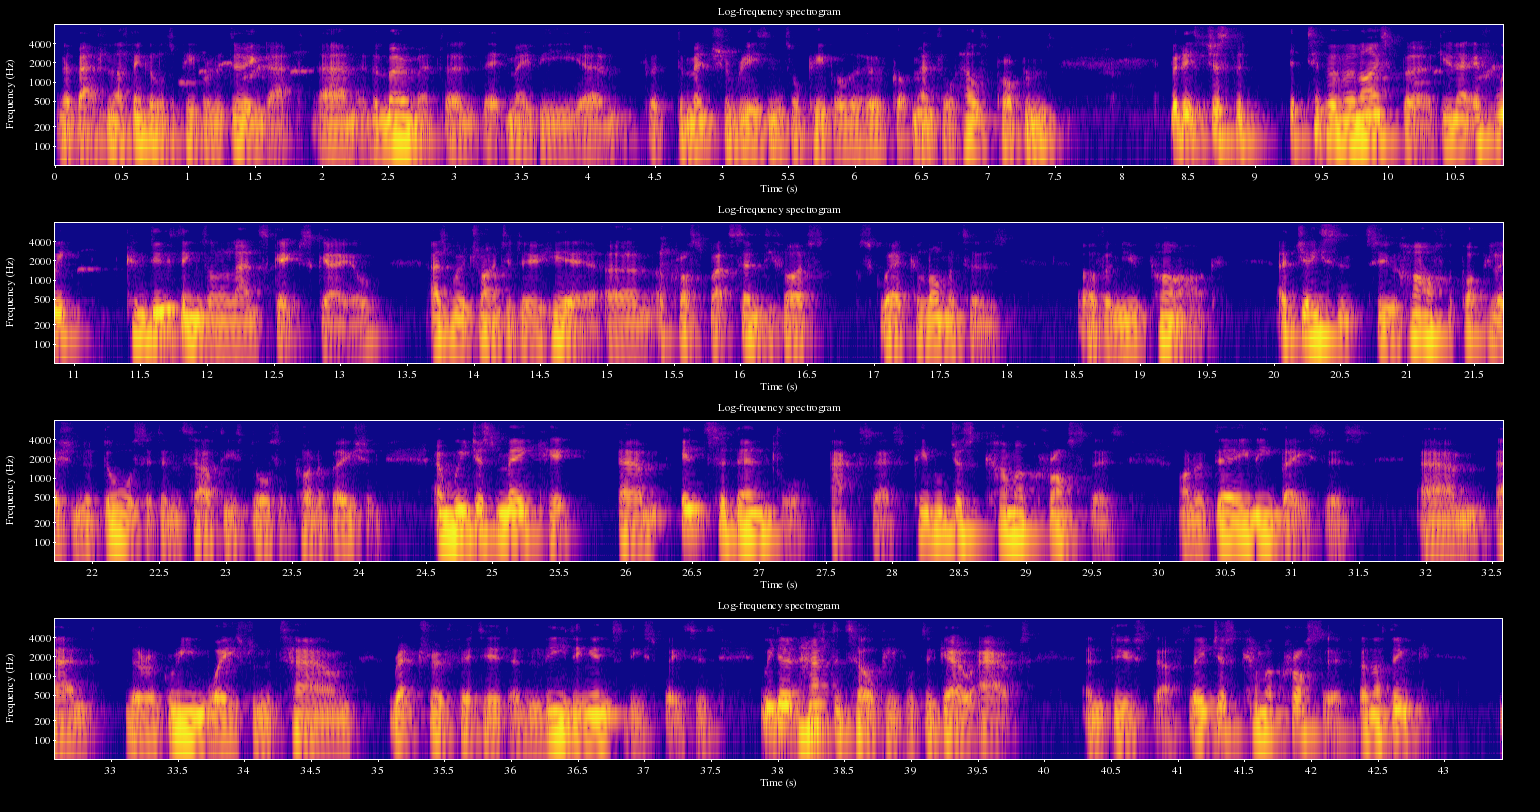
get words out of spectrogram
and about, and I think a lot of people are doing that um, at the moment, and it may be um, for dementia reasons or people who have got mental health problems. But it's just the, the tip of an iceberg. You know, if we can do things on a landscape scale, as we're trying to do here, um, across about 75 square kilometres of a new park, adjacent to half the population of Dorset in the southeast Dorset conurbation. And we just make it um, incidental access. People just come across this on a daily basis. Um, and there are greenways from the town retrofitted and leading into these spaces. We don't have to tell people to go out and do stuff. They just come across it. And I think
